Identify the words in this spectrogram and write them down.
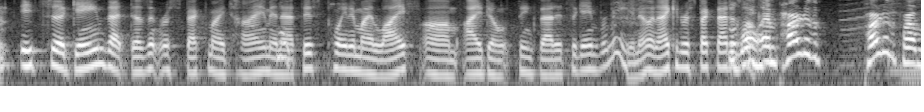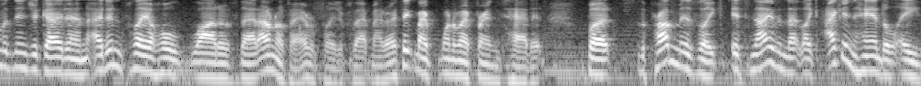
it's a game that doesn't respect my time. And at this point in my life, um, I don't think that it's a game for me, you know, and I can respect that as well. Well, and part of the part of the problem with Ninja Gaiden, I didn't play a whole lot of that. I don't know if I ever played it for that matter. I think my one of my friends had it, but the problem is like it's not even that. Like I can handle a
